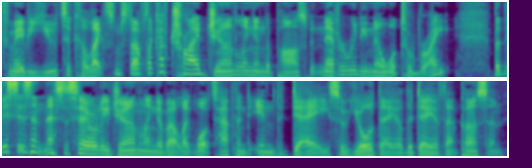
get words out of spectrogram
for maybe you to collect some stuff. Like, I've tried journaling in the past, but never really know what to write. But this isn't necessarily journaling about like what's happened in the day, so your day or the day of that person.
